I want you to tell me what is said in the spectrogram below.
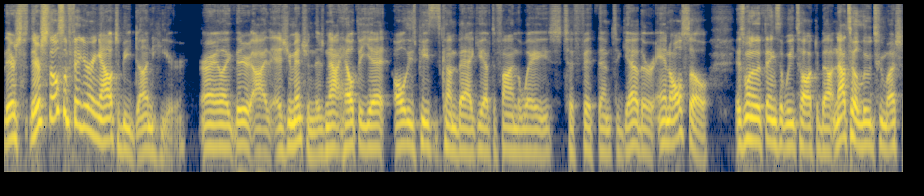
there's there's still some figuring out to be done here, right? Like there, uh, as you mentioned, there's not healthy yet. All these pieces come back. You have to find the ways to fit them together. And also, is one of the things that we talked about. Not to allude too much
